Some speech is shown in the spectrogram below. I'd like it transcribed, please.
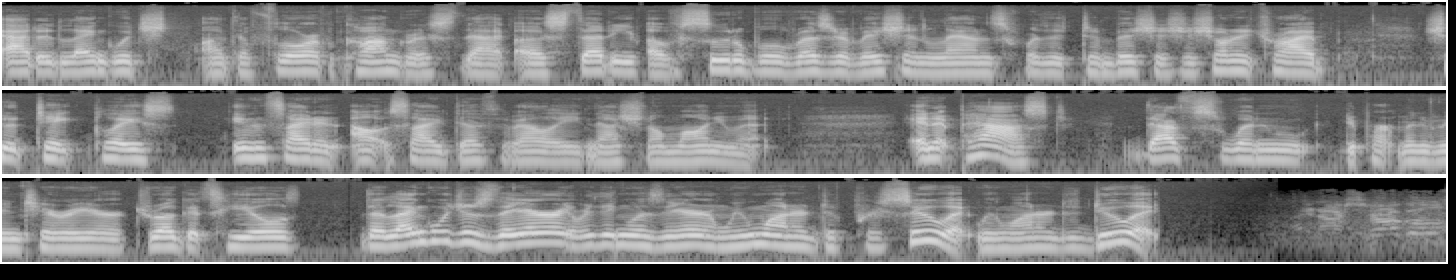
added language on the floor of Congress that a study of suitable reservation lands for the Timbisha Shoshone tribe should take place inside and outside Death Valley National Monument. And it passed. That's when Department of Interior drug its heels. The language was there, everything was there, and we wanted to pursue it. We wanted to do it. In our struggles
